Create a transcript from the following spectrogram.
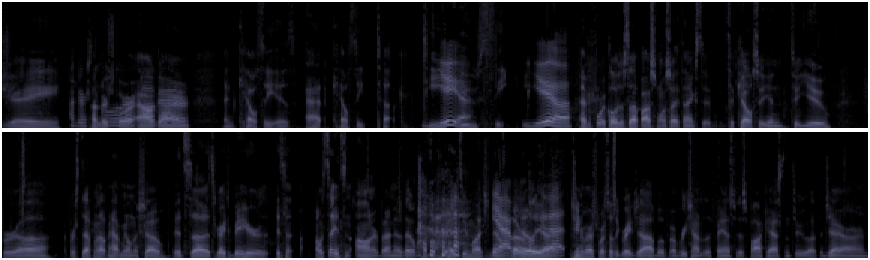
J Underscore, underscore Allgaier, and Kelsey is at Kelsey Tuck. T U C. Yeah. Yeah. And before we close this up, I just want to say thanks to, to Kelsey and to you for uh, for stepping up and having me on the show. It's uh, it's great to be here. It's a, I would say it's an honor, but I know that'll pump up your head too much. No, Yeah, but we won't really, do uh, that. Junior Motorsports does a great job of, of reaching out to the fans through this podcast and through uh, the JRM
